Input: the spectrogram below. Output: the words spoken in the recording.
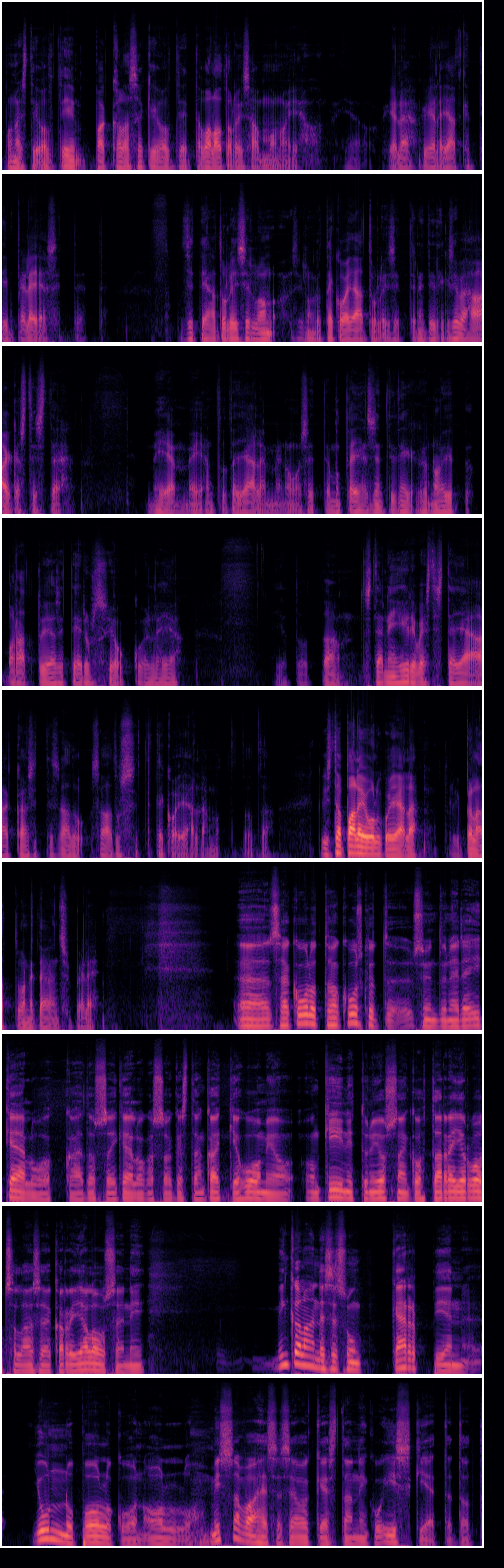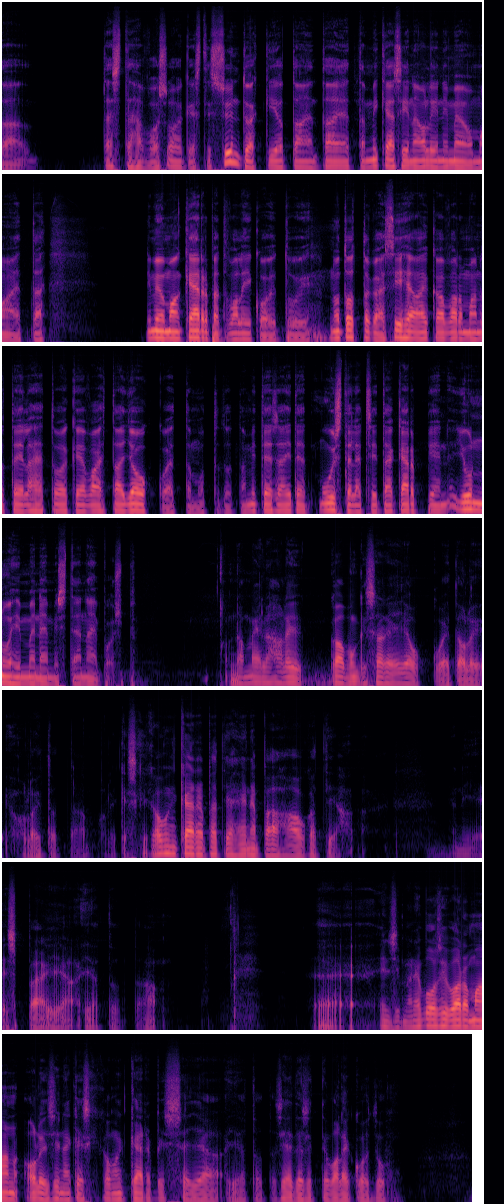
monesti oltiin, Pakkalassakin oltiin, että valot oli sammunut ja, ja vielä, vielä jatkettiin pelejä sitten. Että. Sittenhän tuli silloin, silloin, kun tekojää tuli sitten, niin tietenkin se vähän aikasti sitä meidän, meidän tota jäällemenoa sitten, mutta eihän sen tietenkään, ne oli varattuja sitten edustusjoukkueelle ja, ja tota, sitä niin hirveästi sitä jääaikaa sitten saatu, saatu sitten tekojäällä, mutta tota, kyllä sitä paljon ulkojäällä tuli pelattua niitä höntsypelejä. Sä kuulut tuohon 60 syntyneiden ikäluokkaan ja tuossa ikäluokassa oikeastaan kaikki huomio on kiinnittynyt jossain kohtaa Reijo Ruotsalaisen ja Kari Jaloseen, niin minkälainen se sun kärppien junnupolku on ollut? Missä vaiheessa se oikeastaan niin kuin iski, että tota, tästähän voisi oikeasti syntyäkin jotain, tai että mikä siinä oli nimenomaan, että nimenomaan kärpät valikoitui. No totta kai siihen aikaan varmaan nyt ei lähdetty oikein vaihtaa joukkuetta, mutta tota, miten sä itse muistelet sitä kärppien junnuihin menemistä ja näin poispäin? No meillä oli kaupunkisarjan joukkueet, oli, oli, tota, oli keskikaupungin kärpät ja heinäpää haukat ja niin edespäin. Ja, ja tota, ensimmäinen vuosi varmaan oli siinä keskikaupungin kärpissä ja, ja tota, sieltä sitten valikoitu,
